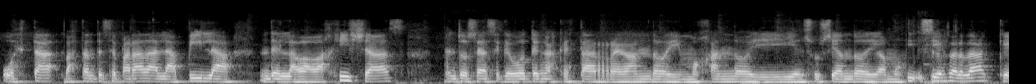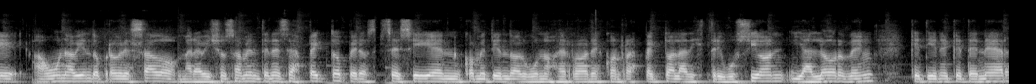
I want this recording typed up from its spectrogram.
o está bastante separada la pila del lavavajillas entonces hace que vos tengas que estar regando y mojando y ensuciando, digamos. Y sí es verdad que aún habiendo progresado maravillosamente en ese aspecto, pero se siguen cometiendo algunos errores con respecto a la distribución y al orden que tiene que tener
